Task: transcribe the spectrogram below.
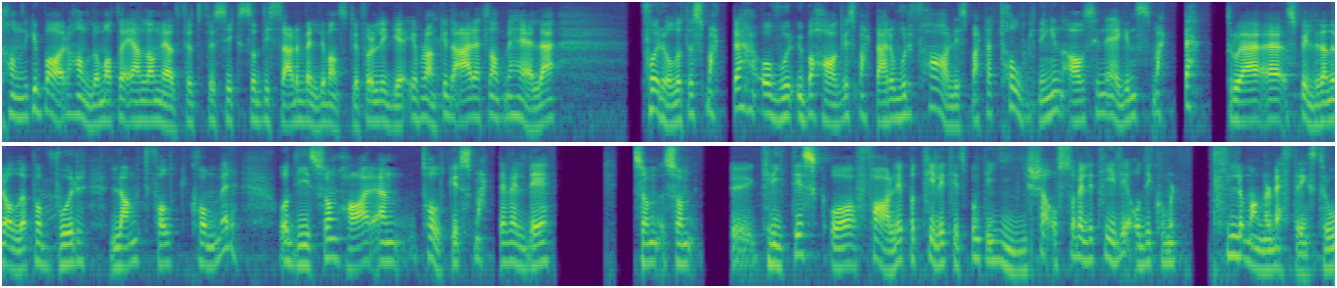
kan ikke bare handle om at det er en eller annen medfødt fysikk, så disse er det veldig vanskelig for å ligge i planke. Det er et eller annet med hele forholdet til smerte, og hvor ubehagelig smerte er, og hvor farlig smerte er. Tolkningen av sin egen smerte tror jeg eh, spiller en rolle på hvor langt folk kommer. Og de som har en tolker smerte veldig som, som kritisk og farlig på et tidlig tidspunkt, de gir seg også veldig tidlig, og de kommer til å mangle mestringstro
